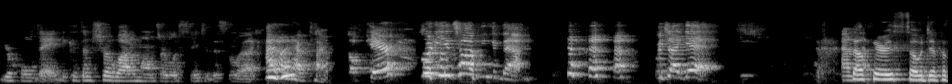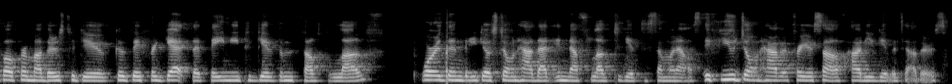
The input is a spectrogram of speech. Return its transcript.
your whole day because I'm sure a lot of moms are listening to this and they're like, I don't mm-hmm. have time for self care. What are you talking about? Which I get. Self care is so difficult for mothers to do because they forget that they need to give themselves love or then they just don't have that enough love to give to someone else. If you don't have it for yourself, how do you give it to others?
